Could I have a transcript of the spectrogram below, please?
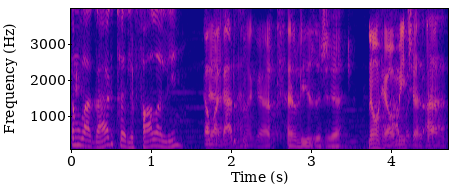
É um lagarto, ele fala ali. É um é, lagarto? É um lagarto, é o lizard, já. Não, realmente, ah,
